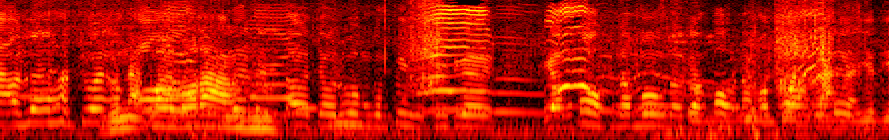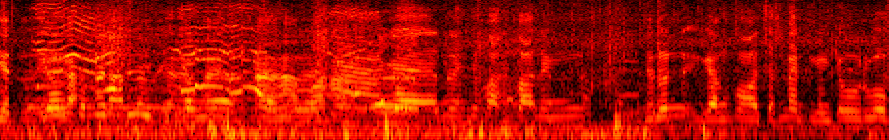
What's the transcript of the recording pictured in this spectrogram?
អើលើហាត់ជួយណាក់ឡើយបរ៉ាទៅចូលរួមកំពីទីធ្វើយ៉ាងបោះនៅមុងនៅយ៉ាងបោះនៅអត់ផងនេះយិតយិតយ៉ាងកំពីយ៉ាងអាបានហើយនេះបាក់បាក់នឹងជំនុនយ៉ាងហោចិត្តមែនយ៉ាងចូលរួម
